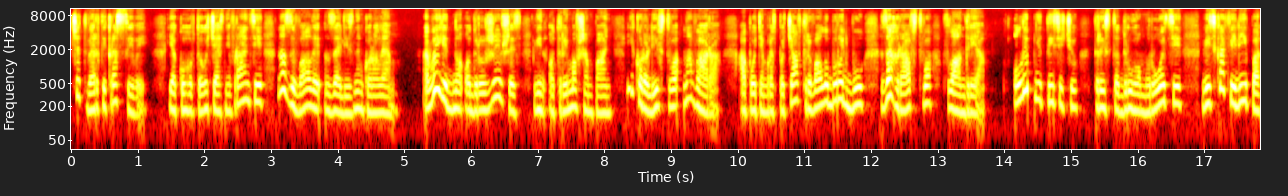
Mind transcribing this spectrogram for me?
IV Красивий, якого в тогочасній Франції називали залізним королем. Вигідно одружившись, він отримав шампань і королівство Навара, а потім розпочав тривалу боротьбу за графство Фландрія. У липні 1302 році війська Філіпа,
